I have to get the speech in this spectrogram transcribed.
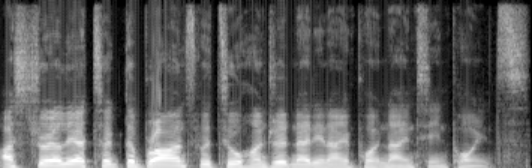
Australia took the bronze with 299.19 points.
